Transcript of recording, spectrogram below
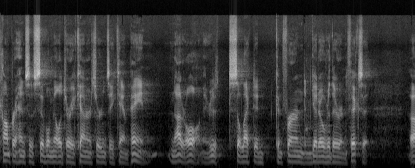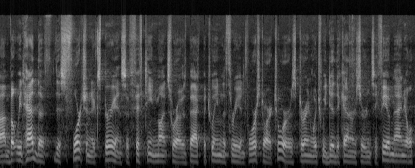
comprehensive civil military counterinsurgency campaign. Not at all. I mean, we just selected, confirmed, and get over there and fix it. Um, but we'd had the, this fortunate experience of 15 months where I was back between the three and four star tours, during which we did the counterinsurgency field manual,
